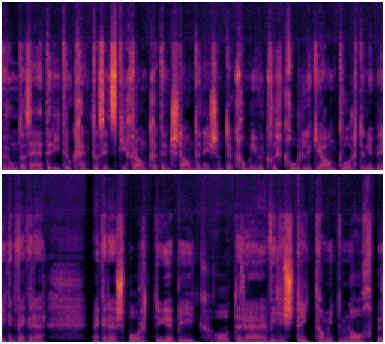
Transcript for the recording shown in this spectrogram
warum das er den Eindruck hat, dass jetzt die Krankheit entstanden ist. Und da komme ich wirklich kurlige Antworten über, wegen einer, wegen einer Sportübung oder äh, weil ich Streit habe mit dem Nachbar.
